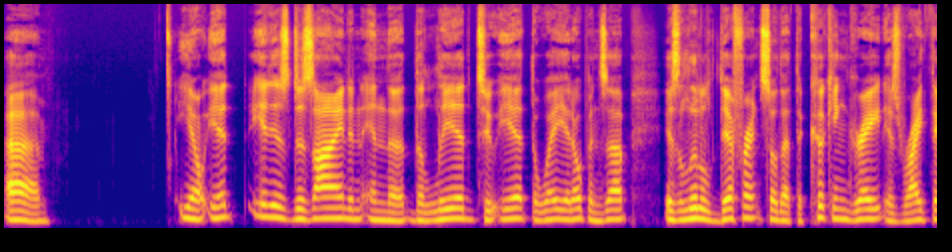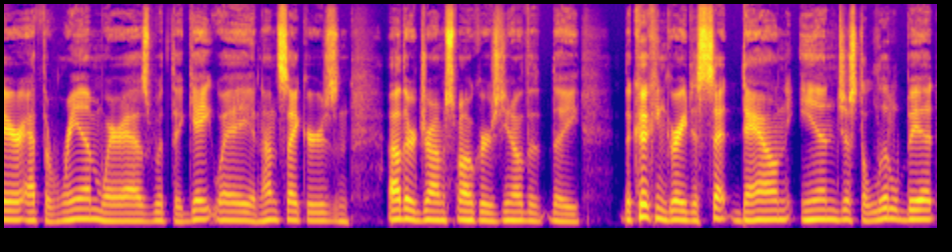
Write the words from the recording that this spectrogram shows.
Uh, you know, it it is designed and, and the the lid to it, the way it opens up is a little different so that the cooking grate is right there at the rim, whereas with the Gateway and Hunsakers and other drum smokers, you know, the the the cooking grate is set down in just a little bit,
